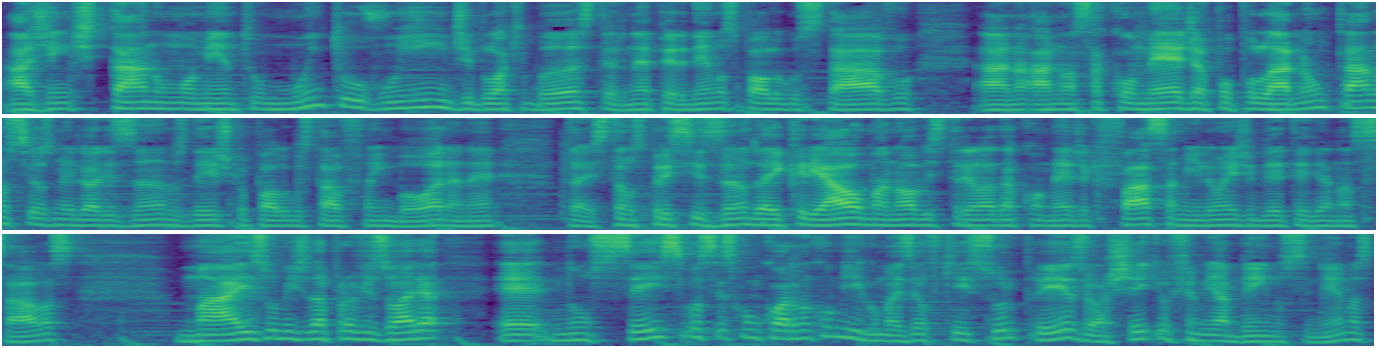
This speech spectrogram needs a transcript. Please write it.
A gente está num momento muito ruim de blockbuster, né? Perdemos Paulo Gustavo, a, a nossa comédia popular não está nos seus melhores anos desde que o Paulo Gustavo foi embora, né? Tá, estamos precisando aí criar uma nova estrela da comédia que faça milhões de bilheteria nas salas. Mas o medida provisória, é, não sei se vocês concordam comigo, mas eu fiquei surpreso. Eu achei que o filme ia bem nos cinemas,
